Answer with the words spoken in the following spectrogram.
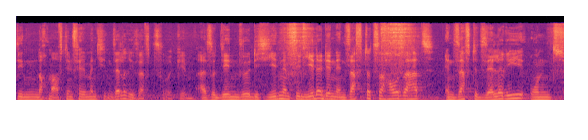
den nochmal auf den fermentierten Selleriesaft zurückgeben. Also den würde ich jedem empfehlen. Jeder, der einen Entsafter zu Hause hat, entsaftet Sellerie und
